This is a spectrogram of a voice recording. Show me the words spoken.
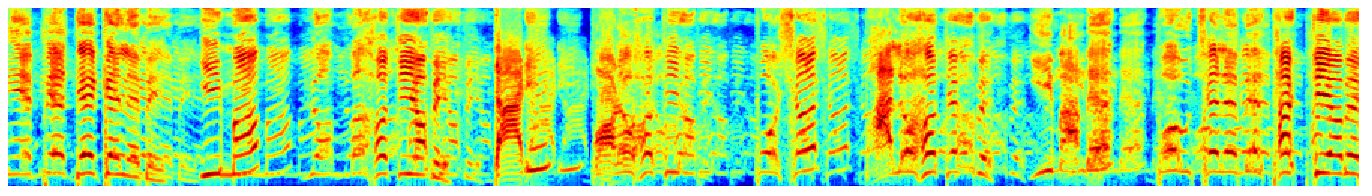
মেপে দেখে নেবে। ইমাম লম্বা হতে হবে, দাড়ি বড় হতে হবে, পোশাক ভালো হতে হবে, ইমামে ছেলে মেয়ে থাকতে হবে।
